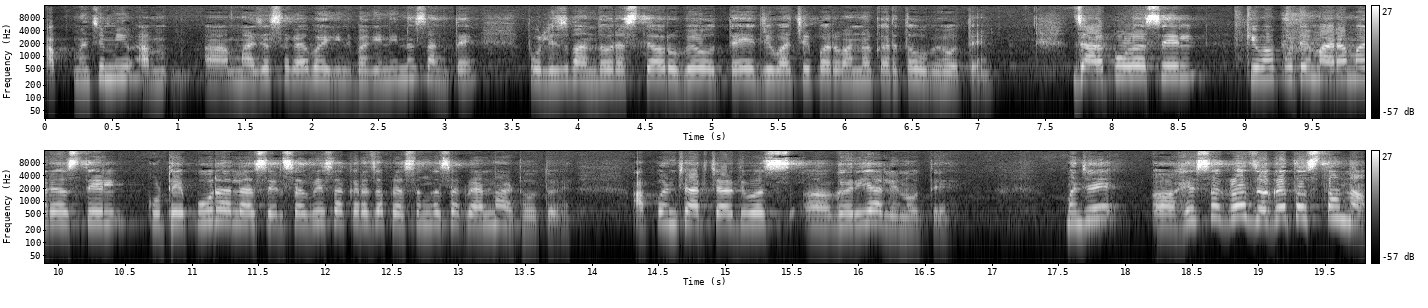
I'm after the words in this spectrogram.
आप- म्हणजे मी माझ्या सगळ्या भगिनी भगिनींना सांगते पोलीस बांधव रस्त्यावर उभे होते जीवाची पर्वा न करता उभे होते. जाळपोळ असेल किंवा कुठे मारामारी असतील कुठे पूर आला असेल सव्वीस अकराचा प्रसंग सगळ्यांना आठवतोय. आपण चार चार दिवस घरी आले नव्हते. म्हणजे हे सगळं जगत असताना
